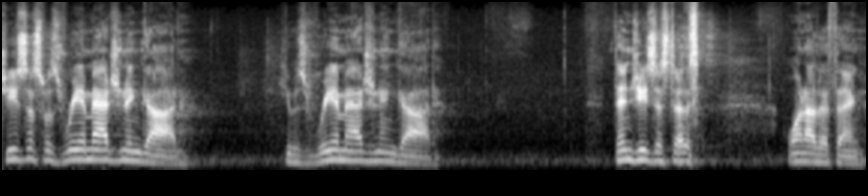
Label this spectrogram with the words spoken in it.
Jesus was reimagining God. He was reimagining God. Then Jesus does one other thing.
